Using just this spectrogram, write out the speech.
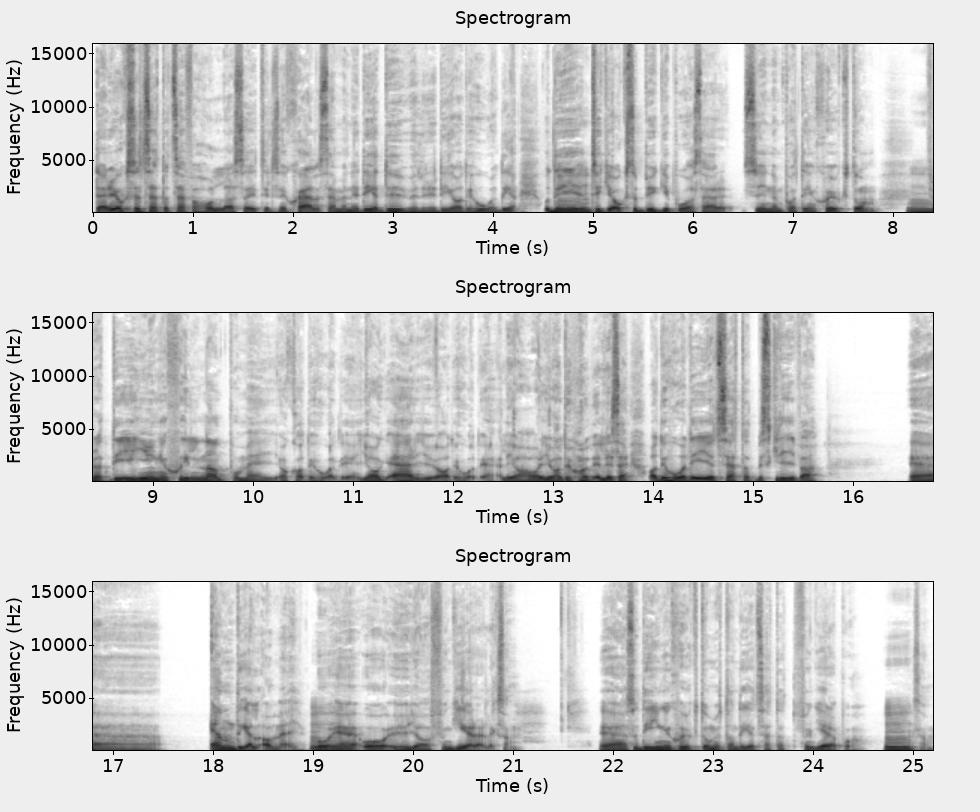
Där är det också ett sätt att så här, förhålla sig till sig själv. Så här, men är det du eller är det ADHD? Och det mm. tycker jag också bygger på så här, synen på att det är en sjukdom. Mm. För att det är ju ingen skillnad på mig och ADHD. Jag är ju ADHD, eller jag har ju ADHD. Eller så här, ADHD är ju ett sätt att beskriva eh, en del av mig mm. och, eh, och, hur jag fungerar. Liksom. Eh, så det är ingen sjukdom utan det är ett sätt att fungera på. Mm. Liksom.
